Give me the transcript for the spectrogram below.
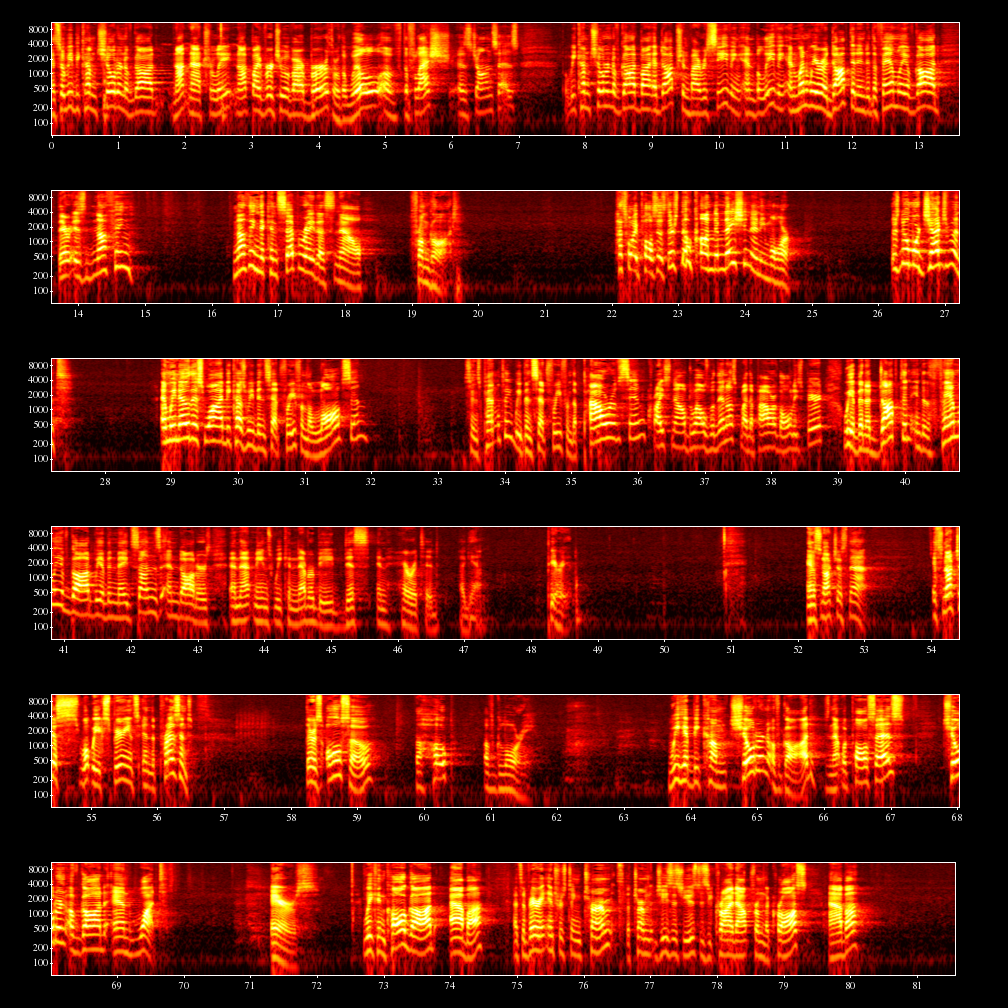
And so we become children of God not naturally, not by virtue of our birth or the will of the flesh, as John says, but we become children of God by adoption, by receiving and believing. And when we are adopted into the family of God, there is nothing, nothing that can separate us now from God. That's why Paul says there's no condemnation anymore. There's no more judgment. And we know this why? Because we've been set free from the law of sin sin's penalty. We've been set free from the power of sin. Christ now dwells within us by the power of the Holy Spirit. We have been adopted into the family of God. We have been made sons and daughters, and that means we can never be disinherited again. Period. And it's not just that. It's not just what we experience in the present. There's also the hope of glory we have become children of God. Isn't that what Paul says? Children of God and what? Heirs. We can call God Abba. That's a very interesting term. It's the term that Jesus used as he cried out from the cross Abba.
